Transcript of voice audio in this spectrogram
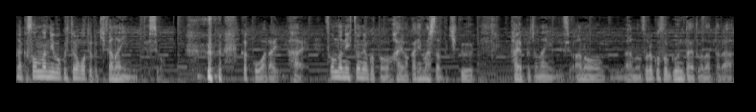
なんかそんなに僕人のこと言うと聞かないんですよ。かっこ笑い。はい。そんなに人のことを、はい、わかりましたって聞くタイプじゃないんですよ。あの、あの、それこそ軍隊とかだったら、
